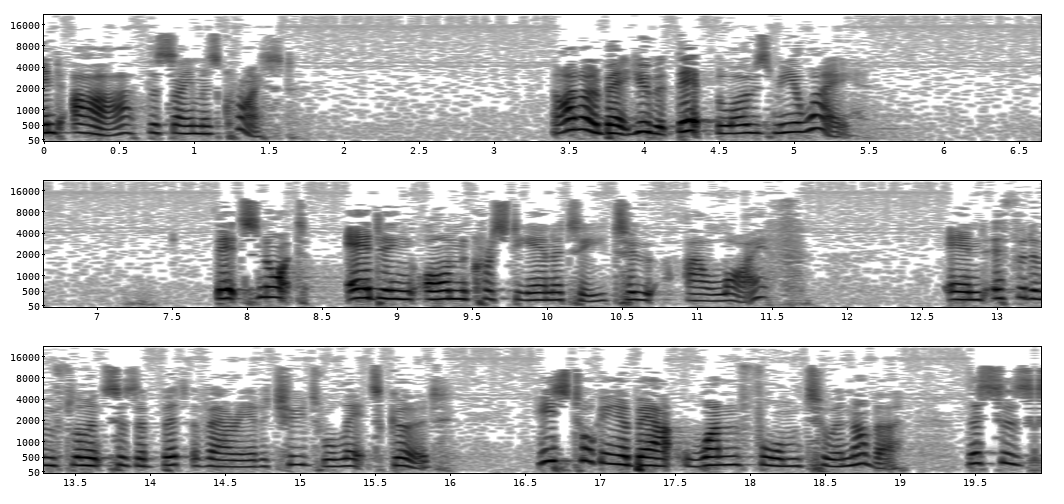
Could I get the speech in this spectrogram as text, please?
and are the same as Christ. Now, I don't know about you, but that blows me away. That's not adding on Christianity to our life. And if it influences a bit of our attitudes, well, that's good. He's talking about one form to another. This is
